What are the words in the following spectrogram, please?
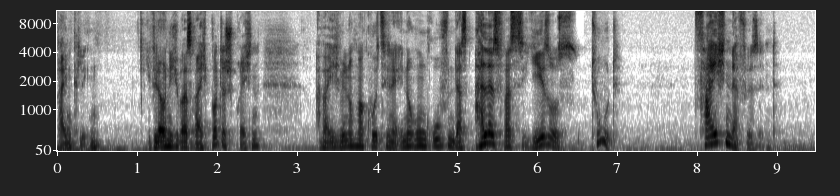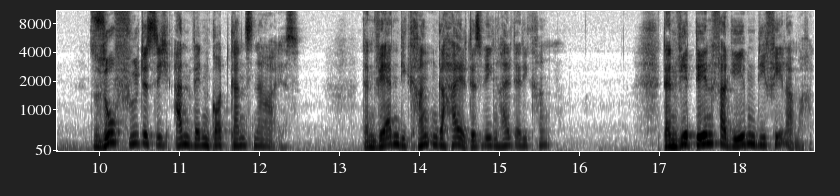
reinklicken. Ich will auch nicht über das Reich Gottes sprechen, aber ich will noch mal kurz in Erinnerung rufen, dass alles, was Jesus tut, Zeichen dafür sind. So fühlt es sich an, wenn Gott ganz nah ist. Dann werden die Kranken geheilt, deswegen heilt er die Kranken. Dann wird denen vergeben, die Fehler machen.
